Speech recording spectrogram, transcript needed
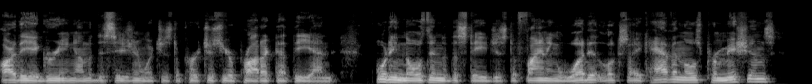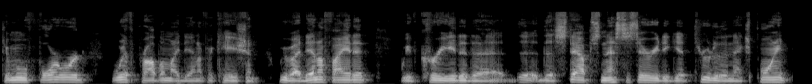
Are they agreeing on the decision, which is to purchase your product at the end? Putting those into the stages, defining what it looks like, having those permissions to move forward with problem identification. We've identified it. We've created a, the, the steps necessary to get through to the next point.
